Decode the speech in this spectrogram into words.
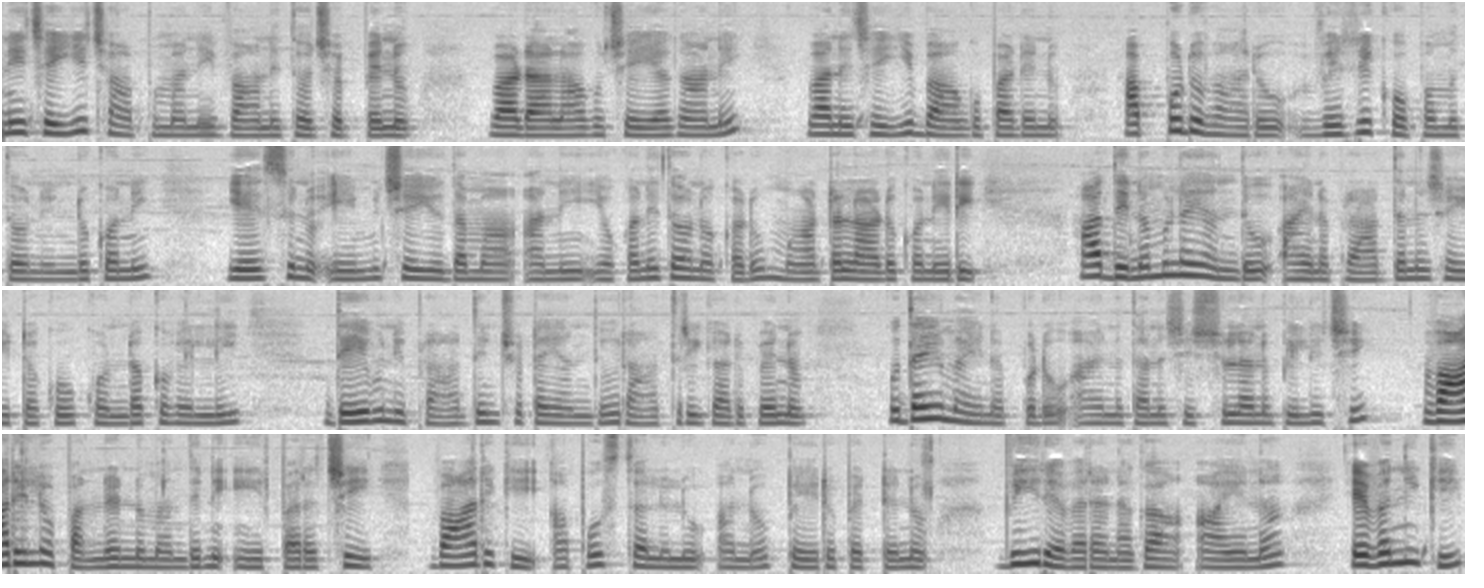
నీ చెయ్యి చాపమని వానితో చెప్పెను. వాడు అలాగు చేయగానే వాని చెయ్యి బాగుపడెను. అప్పుడు వారు వెర్రి కోపముతో నిండుకొని యేసును ఏమి చేయుదమా? అని ఒకనితోనొకడు మాటలాడుకొనిరి. ఆ దినములయందు ఆయన ప్రార్థన చేయుటకు కొండకు వెళ్ళి దేవుని ప్రార్థించుటయందు రాత్రి గడిపెను. ఉదయమైనప్పుడు ఆయన తన శిష్యులను పిలిచి వారిలో పన్నెండు మందిని ఏర్పరచి వారికి అపోస్తలులు అను పేరు పెట్టెను. వీరెవరనగా ఆయన ఎవనికి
